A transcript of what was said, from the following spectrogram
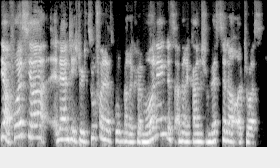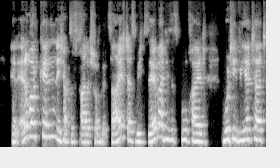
Ja, voriges Jahr lernte ich durch Zufall das Buch Miracle Morning des amerikanischen Bestseller-Autors Hal Elrod kennen. Ich habe es gerade schon gezeigt, dass mich selber dieses Buch halt motiviert hat,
